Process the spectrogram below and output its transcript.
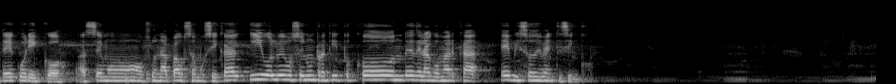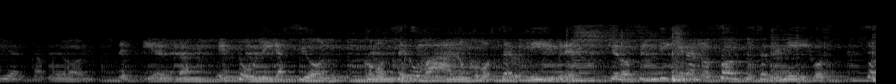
de Curicó. Hacemos una pausa musical y volvemos en un ratito con Desde la Comarca, episodio 25. Despierta, peón, despierta. Es tu obligación como ser humano, como ser libre, que los indígenas nos son tus enemigos, son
